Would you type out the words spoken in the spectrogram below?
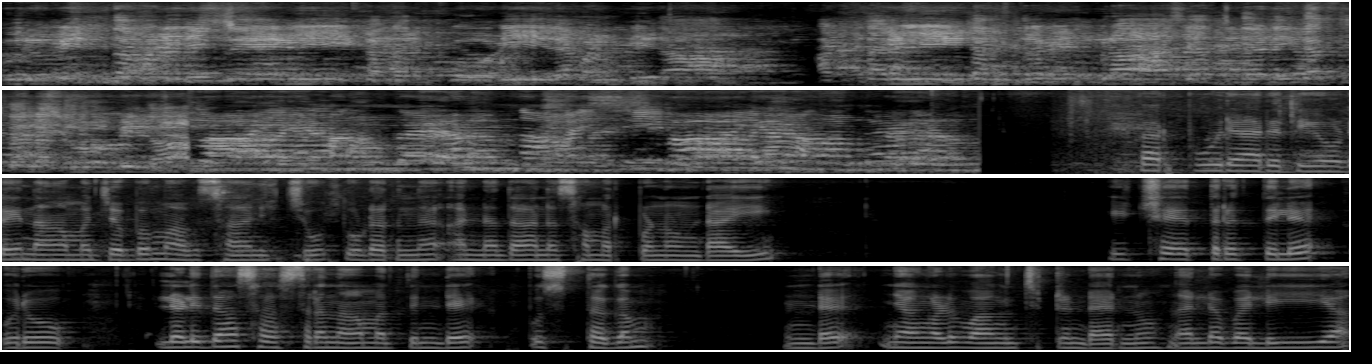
ഗുരുവിന്ദമണി ശ്രേണി കനർകോടീര പണ്ഡിത കർപ്പൂരാരതിയോടെ നാമജപം അവസാനിച്ചു. തുടർന്ന് അന്നദാന സമർപ്പണം ഉണ്ടായി ഈ ക്ഷേത്രത്തിൽ ഒരു ലളിതാ സഹസ്രനാമത്തിന്റെ പുസ്തകം ഉണ്ട്. ഞങ്ങൾ വാങ്ങിച്ചിട്ടുണ്ടായിരുന്നു. നല്ല വലിയ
